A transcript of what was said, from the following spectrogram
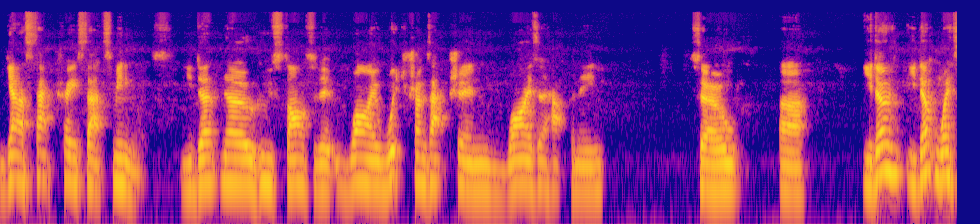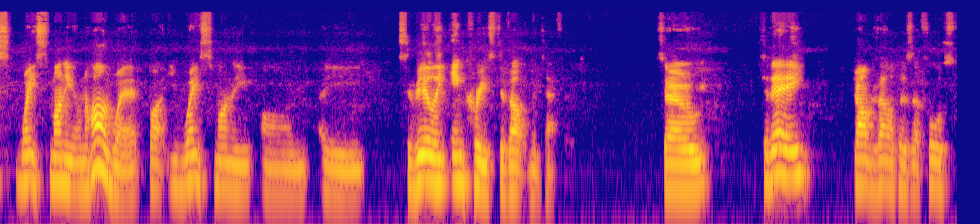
you get a stack trace that's meaningless. You don't know who started it, why, which transaction, why is it happening. So uh, you don't you don't waste waste money on hardware, but you waste money on a severely increased development effort. So today, Java developers are forced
